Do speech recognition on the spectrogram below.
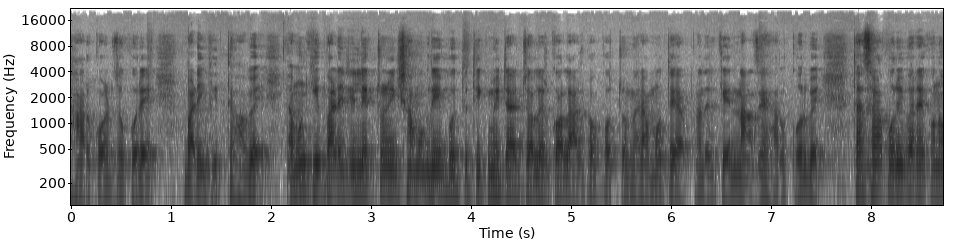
ধার কর্য করে বাড়ি ফিরতে হবে। এমনকি বাড়ির ইলেকট্রনিক সামগ্রী, বৈদ্যুতিক মিটার, জলের কল, আসবাবপত্র মেরামতে আপনাদেরকে নাজেহাল করবে। তাছাড়া পরিবারে কোনো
